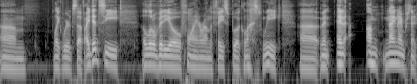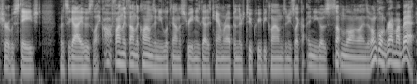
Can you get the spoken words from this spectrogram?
um, like weird stuff. I did see a little video flying around the Facebook last week, uh, and, and I'm 99% sure it was staged. But it's a guy who's like, "Oh, finally found the clowns!" And you look down the street, and he's got his camera up, and there's two creepy clowns, and he's like, and he goes something along the lines of, "I'm going to grab my bat,"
